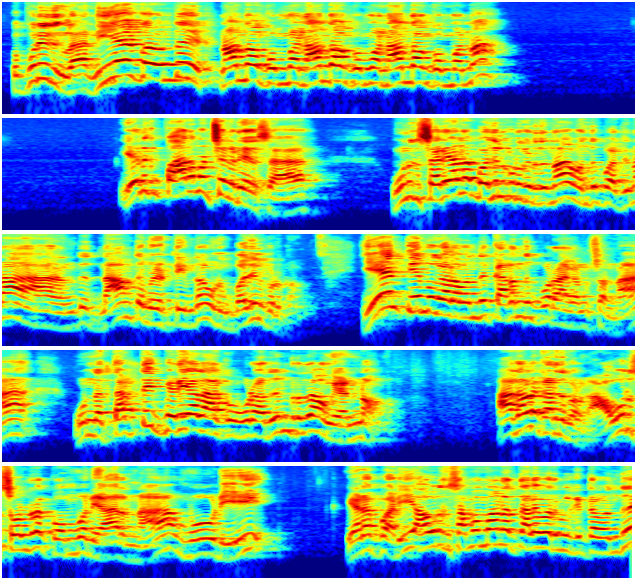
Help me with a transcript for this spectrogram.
இப்போ புரியுதுங்களா? நீ ஏன் வந்து நான் தான் கொம்பன் நான் தான் கொம்பன் நான் தான் கொம்பன்னா? எனக்கு பாரபட்சம் கிடையாது சார். உனக்கு சரியான பதில் கொடுக்கறதுனா வந்து பார்த்தீங்கன்னா வந்து நாம் தமிழர் டீம் தான் உனக்கு பதில் கொடுக்கும். ஏன் திமுகவில் வந்து கடந்து போகிறாங்கன்னு சொன்னால் உன்னை தட்டி பெரியால் ஆக்கக்கூடாதுன்றது அவங்க எண்ணம். அதனால் கடந்து போகிறாங்க அவர் சொல்கிற கொம்பன் யாருன்னா மோடி எடப்பாடி. அவருக்கு சமமான தலைவர்கள்கிட்ட வந்து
